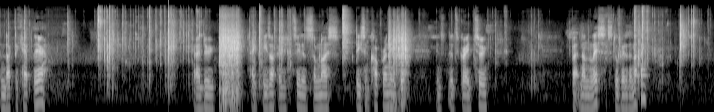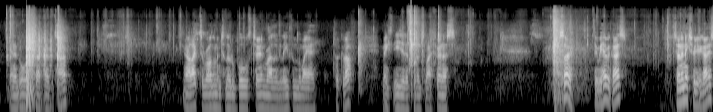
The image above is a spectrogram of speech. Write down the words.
inductor cap there. I do take these off, as you can see there's some nice decent copper in there too. It's, it's grade 2. But nonetheless, it's still better than nothing. And it all works up over time. I like to roll them into little balls too, rather than leave them the way I took it off. makes it easier to put into my furnace. So, there we have it guys. So in the next video guys,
